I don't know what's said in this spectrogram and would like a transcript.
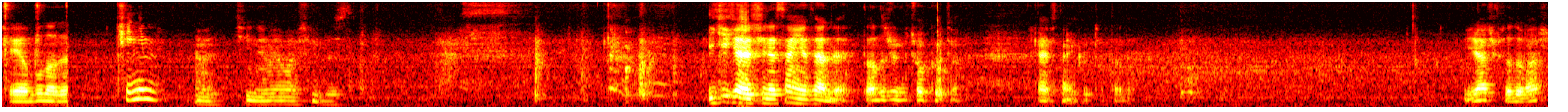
şeye buladı. Çin'i mi? Evet çiğnemeye başlayabiliriz. İki kere çiğnesen yeterli. Tadı çünkü çok kötü. Gerçekten kötü tadı. İğrenç bir tadı var.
